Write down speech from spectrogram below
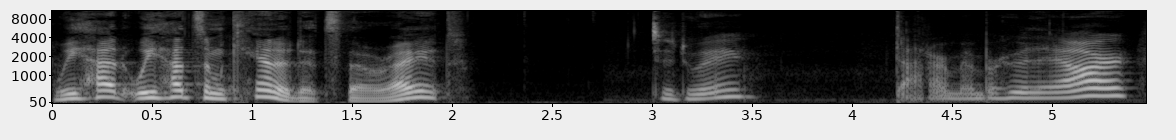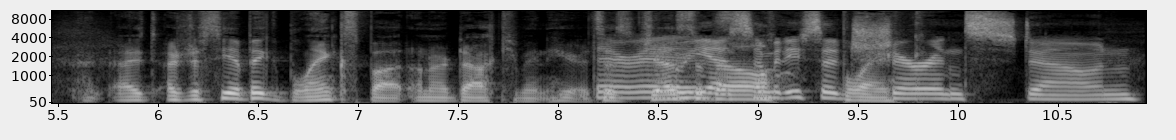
We had we had some candidates though, right? Did we? I don't remember who they are. I, I just see a big blank spot on our document here. It There says is. Oh Jezebel. yeah, somebody said blank. Sharon Stone.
